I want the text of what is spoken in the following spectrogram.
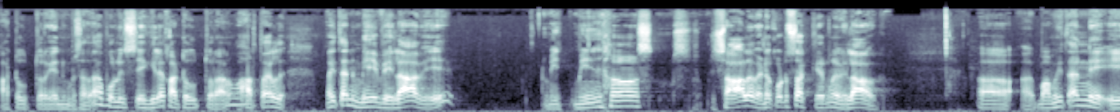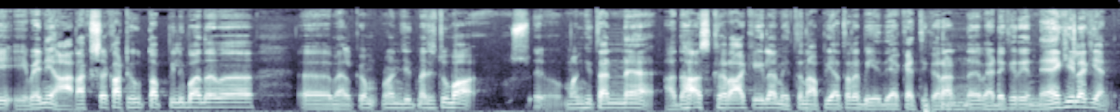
කට උත්තර ගැනීම සඳහා පොලිසිය ගිහලා කට උත්තර අරන් වාර්තා කළා. මම හිතන්නේ මේ වෙලාවේ මේහා විශාල වැඩ කොටසක් කරන වෙලාවක මම හිතන්නේ ඒ එවැනි ආරක්ෂ කටයුත්තක් පිළිබඳව මැල්කම් රංජිත් මැතිතුමා මං හිතන්නේ අදහස් කරා කියලා මෙතන අපි අතර ભેදයක් ඇති කරන්න වැඩ කරන්නේ නැහැ කියලා කියන්නේ.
